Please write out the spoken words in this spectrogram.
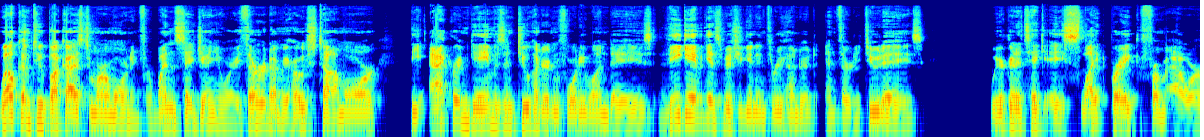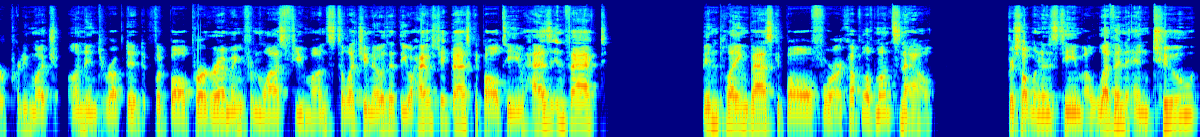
Welcome to Buckeyes Tomorrow Morning for Wednesday, January 3rd. I'm your host, Tom Orr. The Akron game is in 241 days, the game against Michigan in 332 days. We're going to take a slight break from our pretty much uninterrupted football programming from the last few months to let you know that the Ohio State basketball team has, in fact, been playing basketball for a couple of months now. Chris Holtmann and his team, 11 and 2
